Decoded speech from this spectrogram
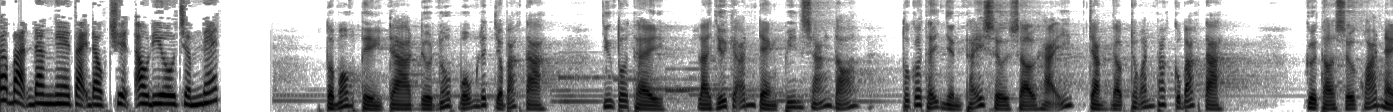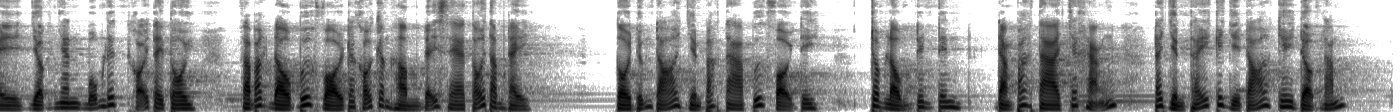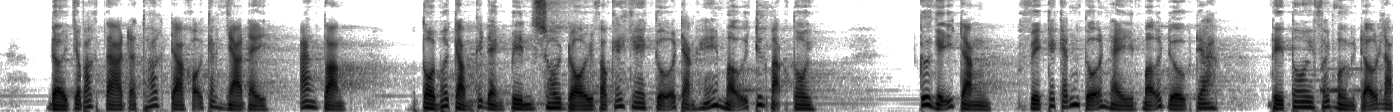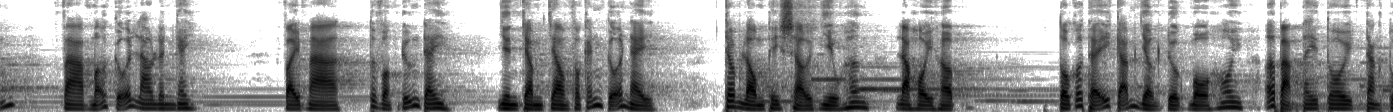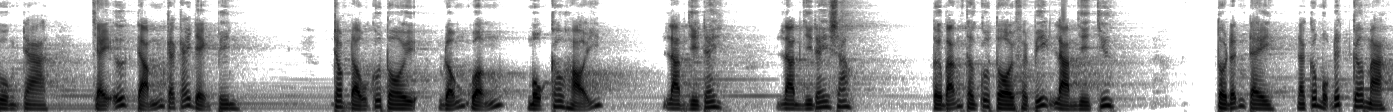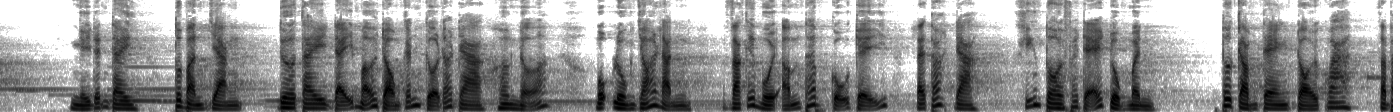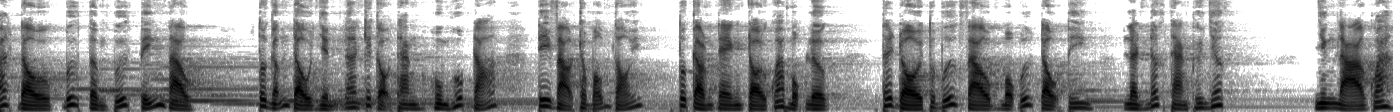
Các bạn đang nghe tại đọc truyện audio.net Tôi móc tiền ra đưa nốt 4 lít cho bác ta. Nhưng tôi thề là dưới cái ánh đèn pin sáng đó, tôi có thể nhìn thấy sự sợ hãi tràn ngập trong ánh mắt của bác ta. Người thợ sửa khóa này giật nhanh 4 lít khỏi tay tôi và bắt đầu bước vội ra khỏi căn hầm để xe tối tăm này. Tôi đứng đó nhìn bác ta bước vội đi, trong lòng tin tin rằng bác ta chắc hẳn đã nhìn thấy cái gì đó ghê đợt lắm. Đợi cho bác ta đã thoát ra khỏi căn nhà này an toàn, tôi mới cầm cái đèn pin soi rọi vào cái khe cửa đang hé mở trước mặt tôi. Cứ nghĩ rằng việc cái cánh cửa này mở được ra thì tôi phải mừng rỡ lắm và mở cửa lao lên ngay. Vậy mà tôi vẫn đứng đây, nhìn chầm chầm vào cánh cửa này. Trong lòng thì sợ nhiều hơn là hồi hộp. Tôi có thể cảm nhận được mồ hôi ở bàn tay tôi đang tuôn ra, chảy ướt đẫm cả cái đèn pin. Trong đầu của tôi luẩn quẩn một câu hỏi. Làm gì đây? Làm gì đây sao? Tự bản thân của tôi phải biết làm gì chứ. Tôi đến đây là có mục đích cơ mà. Nghĩ đến đây, tôi mạnh dạn đưa tay đẩy mở rộng cánh cửa đó ra hơn nữa. Một luồng gió lạnh và cái mùi ẩm thấp cũ kỹ lại toát ra, khiến tôi phải rẽ rùng mình. Tôi cầm đèn trội qua và bắt đầu bước từng bước tiến vào. Tôi ngẩng đầu nhìn lên cái cầu thang hung hút đó, đi vào trong bóng tối. Tôi cầm đèn trội qua một lượt, thế rồi tôi bước vào một bước đầu tiên lên nấc thang thứ nhất. Nhưng lạ quá,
